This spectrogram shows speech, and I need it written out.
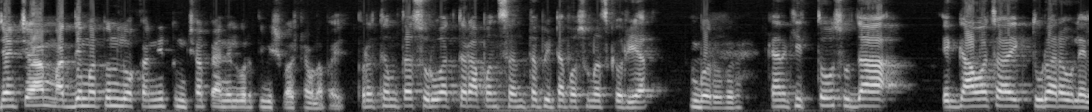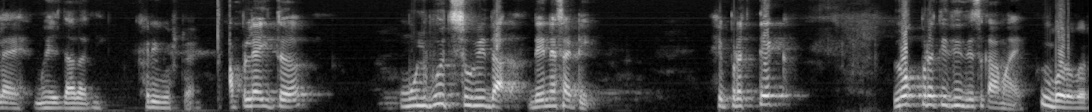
ज्यांच्या माध्यमातून लोकांनी तुमच्या पॅनेलवरती विश्वास ठेवला पाहिजे. प्रथमतः सुरुवात तर आपण संतपीठापासूनच करूयात. बरोबर. कारण की तो सुद्धा एक गावाचा एक तुरा रवलेला आहे महेशदादांनी खरी गोष्ट आहे. आपल्या इथं मूलभूत सुविधा देण्यासाठी हे प्रत्येक लोकप्रतिनिधीचं काम आहे. बरोबर.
